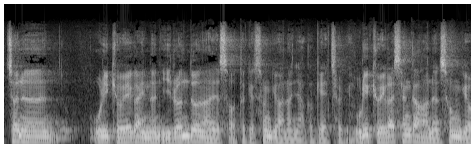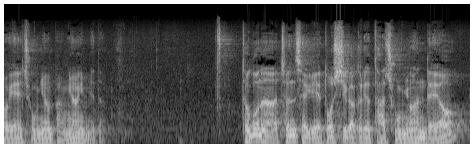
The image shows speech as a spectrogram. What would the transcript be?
저는 우리 교회가 있는 이 런던 안에서 어떻게 선교하느냐 그게 우리 교회가 생각하는 선교의 중요한 방향입니다. 더구나 전 세계 도시가 그래도 다 중요한데요.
